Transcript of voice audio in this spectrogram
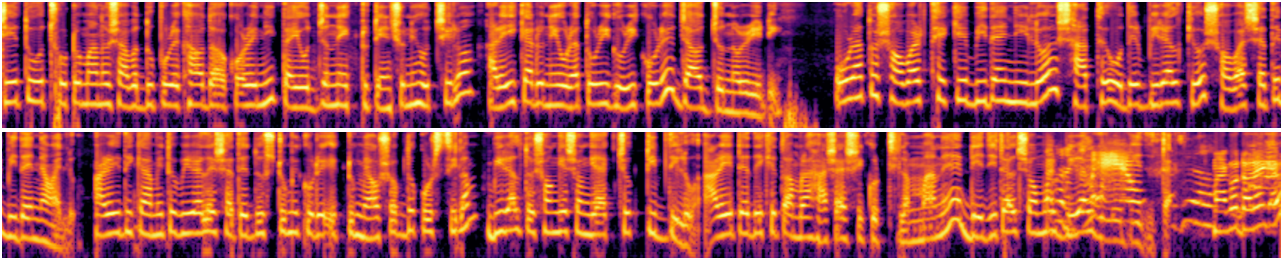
যেহেতু ও ছোট মানুষ, আবার দুপুরে খাওয়া দাওয়া করেনি, তাই ওর জন্য একটু টেনশনই হচ্ছিল। আর এই কারণে ওরা তড়িগড়ি করে যাওয়ার জন্য রেডি ওরা তো সবার থেকে বিদায় নিল সাথে ওদের বিড়ালকেও সবার সাথে বিদায় নেওয়ালো আর এইদিকে আমি তো বিড়ালের সাথে দুষ্টুমি করে একটু ম্যাও শব্দ করছিলাম বিড়াল তো সঙ্গে সঙ্গে এক চোখ টিপ দিল আর এটা দেখে তো আমরা হাসাহাসি করছিলাম মানে ডিজিটাল সময় বিড়ালগুলো ডিজিটাল মাগো ডরে গেল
